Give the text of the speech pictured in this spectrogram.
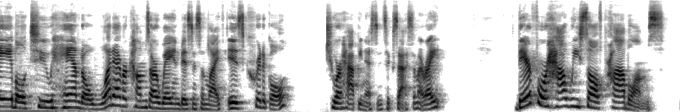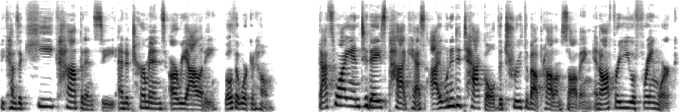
Able to handle whatever comes our way in business and life is critical to our happiness and success. Am I right? Therefore, how we solve problems becomes a key competency and determines our reality, both at work and home. That's why in today's podcast, I wanted to tackle the truth about problem solving and offer you a framework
